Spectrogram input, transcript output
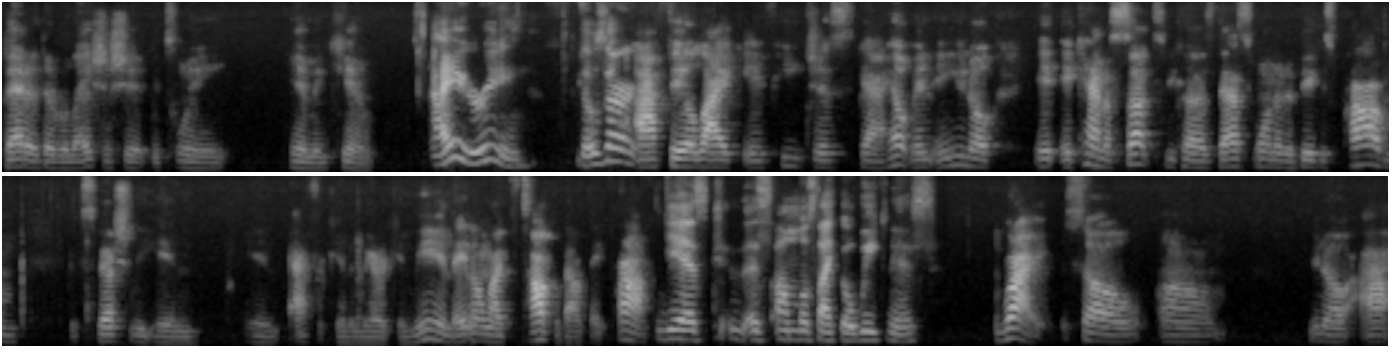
better the relationship between him and Kim. I agree. Those are. I feel like if he just got help, and, and you know, it, it kind of sucks because that's one of the biggest problems, especially in in African American men. They don't like to talk about their problems. Yes, it's almost like a weakness. Right. So, um, you know, I,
